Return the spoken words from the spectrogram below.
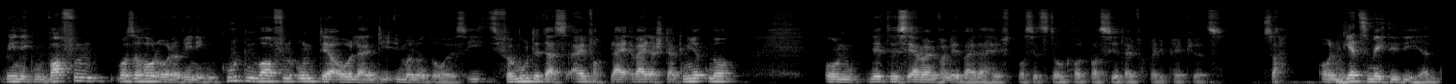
wenigen Waffen, was er hat, oder wenigen guten Waffen und der O-Line, die immer noch da ist. Ich vermute, dass einfach weiter stagniert noch und nicht, dass er einfach nicht weiterhilft, was jetzt da gerade passiert, einfach bei den Patriots. So, und jetzt möchte ich die hören.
